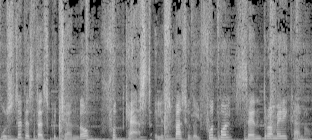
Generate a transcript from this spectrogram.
Usted está escuchando Footcast, el espacio del fútbol centroamericano.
